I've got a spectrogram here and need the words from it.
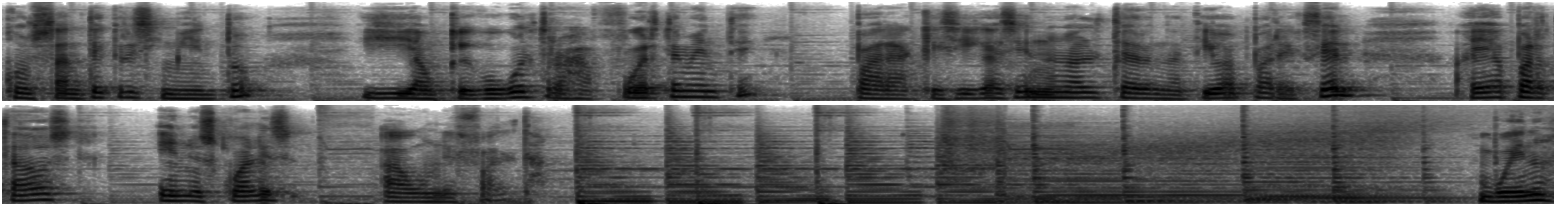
constante crecimiento y aunque Google trabaja fuertemente, para que siga siendo una alternativa para Excel, hay apartados en los cuales aún les falta. Bueno,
